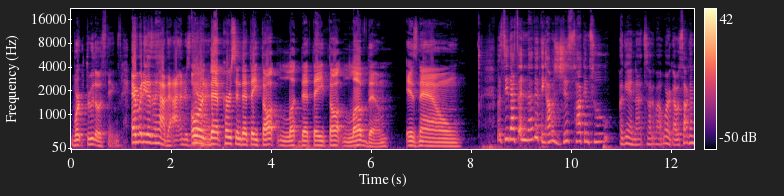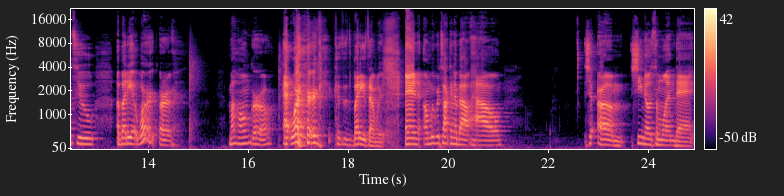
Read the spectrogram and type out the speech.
work through those things. Everybody doesn't have that. I understand. Or that. that person that they thought lo- that they thought loved them is now But see, that's another thing. I was just talking to again, not to talk about work. I was talking to a buddy at work or my home girl at work because his buddies sound weird, and um, we were talking about how she, um, she knows someone that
